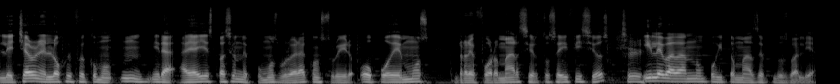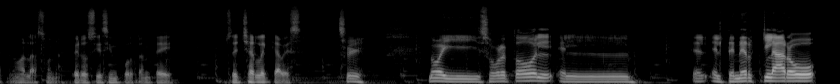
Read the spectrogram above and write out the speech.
le echaron el ojo y fue como, mm, mira, ahí hay espacio donde podemos volver a construir o podemos reformar ciertos edificios y le va dando un poquito más de plusvalía ¿no? a la zona. Pero sí es importante pues, echarle cabeza. Sí. No, y sobre todo el, el, tener claro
